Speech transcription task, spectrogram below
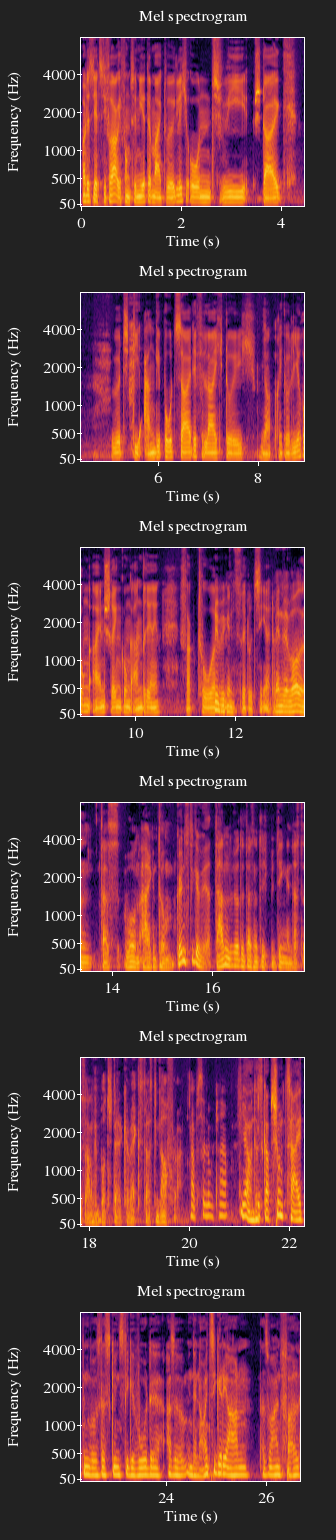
Aber das ist jetzt die Frage, funktioniert der Markt wirklich und wie stark wird die Angebotsseite vielleicht durch ja, Regulierung, Einschränkung, andere Faktoren Übrigens, reduziert. Wenn wir wollen, dass Wohneigentum günstiger wird, dann würde das natürlich bedingen, dass das Angebot stärker wächst als die Nachfrage. Absolut, ja. Ja, und es gab schon Zeiten, wo das günstiger wurde, also in den 90er Jahren, das war ein Fall.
